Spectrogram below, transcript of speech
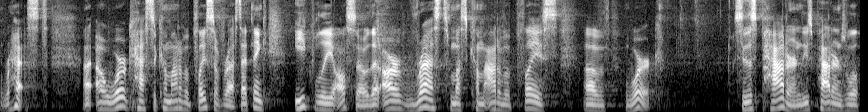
rest. Uh, our work has to come out of a place of rest. I think equally also that our rest must come out of a place of work. See, this pattern, these patterns will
